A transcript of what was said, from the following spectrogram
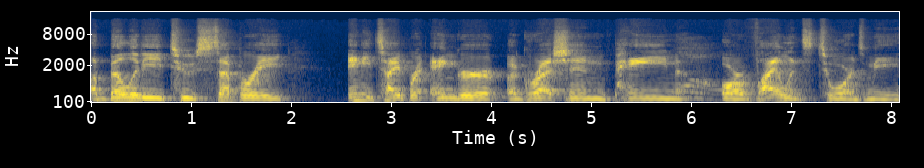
ability to separate any type of anger, aggression, pain, or violence towards me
